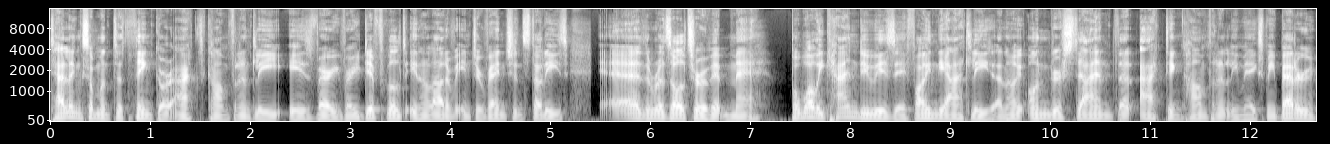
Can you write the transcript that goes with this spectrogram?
telling someone to think or act confidently is very, very difficult. In a lot of intervention studies, uh, the results are a bit meh. But what we can do is if I'm the athlete and I understand that acting confidently makes me better,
